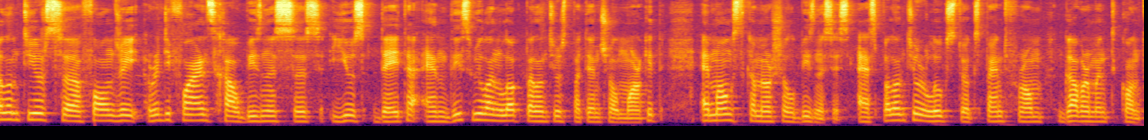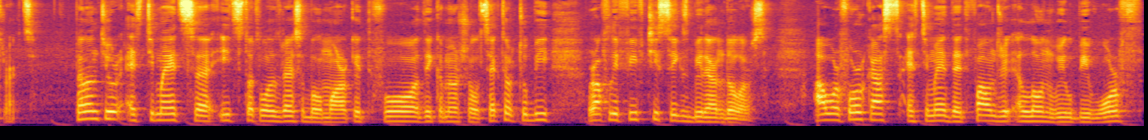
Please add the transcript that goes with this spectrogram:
Palantir's uh, Foundry redefines how businesses use data and this will unlock Palantir's potential market amongst commercial businesses as Palantir looks to expand from government contracts. Palantir estimates uh, its total addressable market for the commercial sector to be roughly $56 billion. Our forecasts estimate that Foundry alone will be worth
